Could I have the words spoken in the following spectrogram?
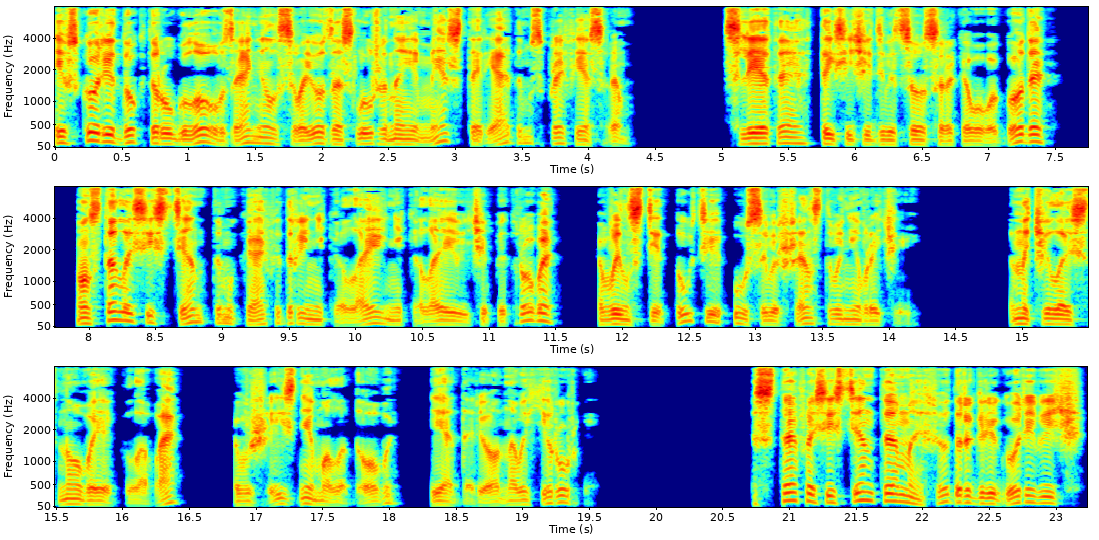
и вскоре доктор Углов занял свое заслуженное место рядом с профессором. С лета 1940 года он стал ассистентом кафедры Николая Николаевича Петрова в Институте усовершенствования врачей. Началась новая глава в жизни молодого и одаренного хирурга. Став ассистентом, Федор Григорьевич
